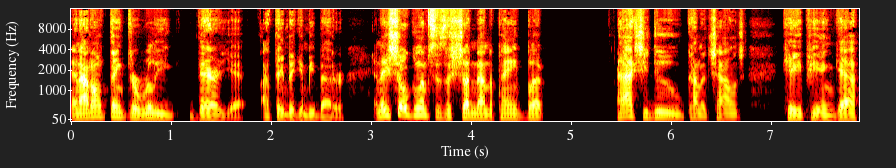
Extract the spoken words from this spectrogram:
and I don't think they're really there yet. I think they can be better, and they show glimpses of shutting down the paint, but I actually do kind of challenge KP and Gaff.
